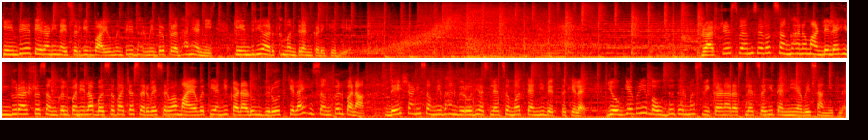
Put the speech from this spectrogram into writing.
केंद्रीय तेल आणि नैसर्गिक वायूमंत्री धर्मेंद्र प्रधान यांनी केंद्रीय अर्थमंत्र्यांकडे केली आहे. राष्ट्रीय स्वयंसेवक संघानं मांडलेल्या हिंदू राष्ट्र संकल्पनेला बसपाच्या सर्वेसर्वा मायावती यांनी कडाडून विरोध केलाय. ही संकल्पना देश आणि संविधान विरोधी असल्याचं मत त्यांनी व्यक्त केलंय. योग्य वेळी बौद्ध धर्म स्वीकारणार असल्याचंही त्यांनी यावेळी सांगितलंय.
